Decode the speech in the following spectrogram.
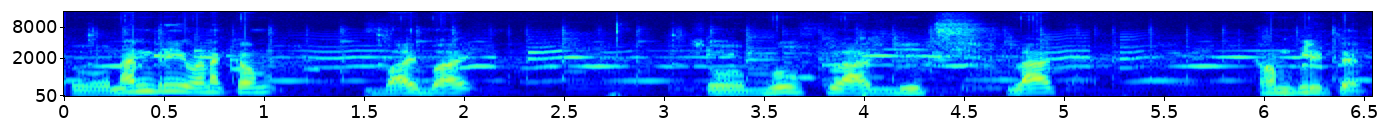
ஸோ நன்றி வணக்கம். Bye bye so blue flag beach flag completed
